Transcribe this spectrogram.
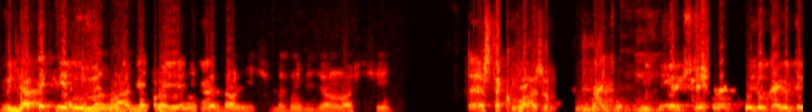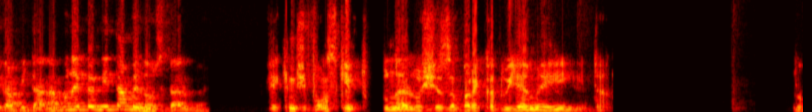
Wydatek nie nieduży. można tak po prostu nie pierdolić bez niewidzialności? Też tak uważam. Słuchajcie, musimy przekraść się do kajuty kapitana, bo najpewniej tam będą skarby. W jakimś wąskim tunelu się zabarykadujemy i ten. No.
